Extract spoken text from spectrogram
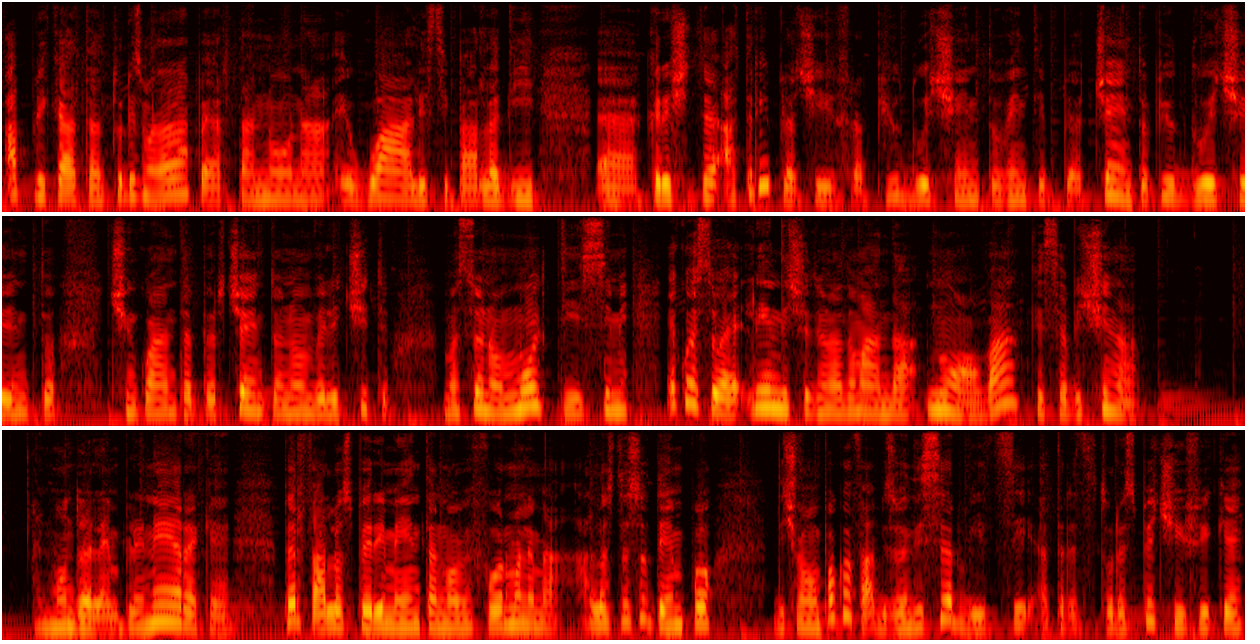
applicate al turismo all'aperta non ha uguali, si parla di uh, crescite a tripla cifra, più 220%, più 250%, non ve li cito, ma sono moltissimi. E questo è l'indice di una domanda nuova che si avvicina il mondo dell'emplenere che per farlo sperimenta nuove formule ma allo stesso tempo dicevamo poco fa ha bisogno di servizi, attrezzature specifiche,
